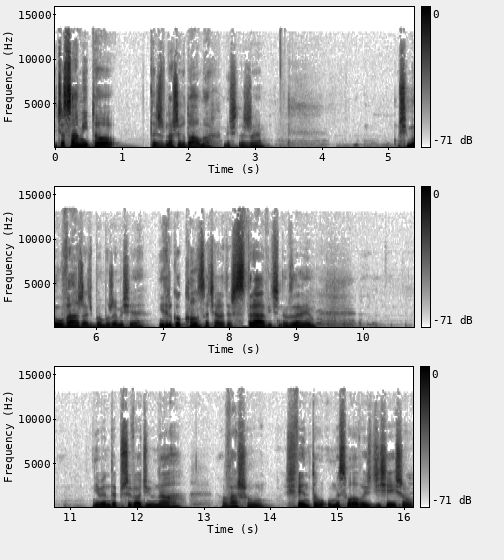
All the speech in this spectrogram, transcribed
I czasami to też w naszych domach myślę, że musimy uważać, bo możemy się nie tylko kąsać, ale też strawić nawzajem. Nie będę przywodził na waszą świętą umysłowość dzisiejszą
